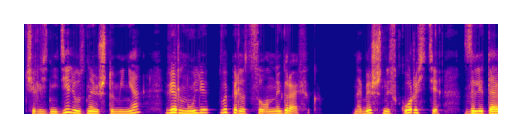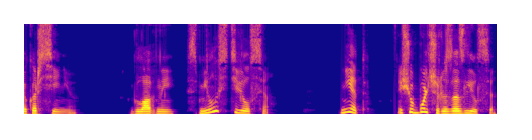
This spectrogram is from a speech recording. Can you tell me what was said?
Через неделю узнаю, что меня вернули в операционный график. На бешеной скорости залетаю к Арсению. Главный смилостивился? Нет, еще больше разозлился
